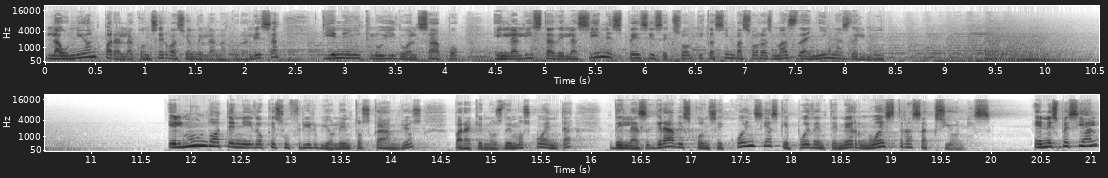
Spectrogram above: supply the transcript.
La Unión para la Conservación de la Naturaleza tiene incluido al sapo en la lista de las 100 especies exóticas invasoras más dañinas del mundo. El mundo ha tenido que sufrir violentos cambios para que nos demos cuenta de las graves consecuencias que pueden tener nuestras acciones, en especial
